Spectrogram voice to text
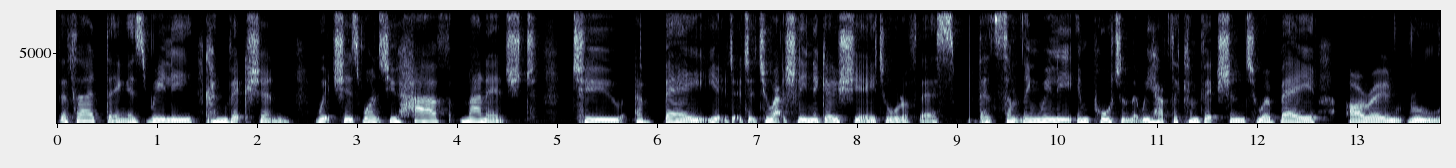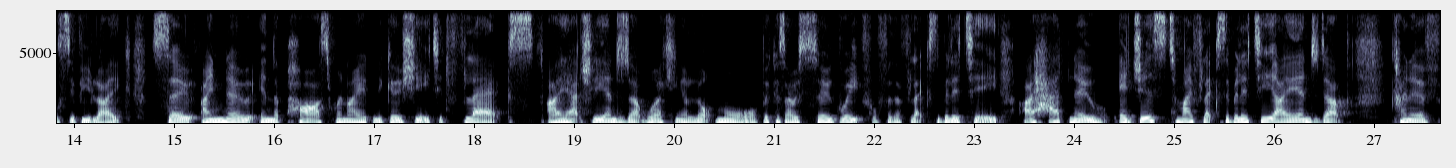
The third thing is really conviction, which is once you have managed to obey, to, to actually negotiate all of this. There's something really important that we have the conviction to obey our own rules, if you like. So I know in the past when I had negotiated flex, I actually ended up working a lot more because I was so grateful for the flexibility. I had no edges to my flexibility. I ended up kind of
